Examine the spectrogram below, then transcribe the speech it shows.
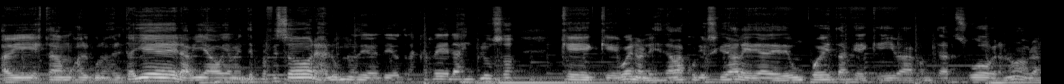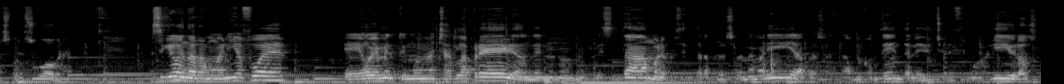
había, estábamos algunos del taller, había obviamente profesores, alumnos de, otras carreras incluso, que, bueno, les daba curiosidad la idea de, un poeta que, iba a contar su obra, ¿no? hablar sobre su obra. Así que bueno, Ramón Elías fue, eh, obviamente tuvimos una charla previa donde nos, presentamos, le presenté a la profesora Ana María, la profesora estaba muy contenta, le he dicho, le firmó unos libros.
